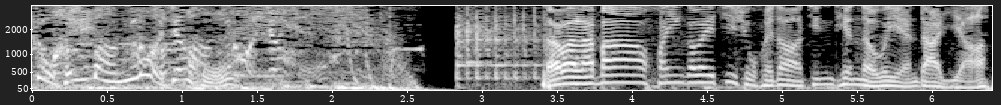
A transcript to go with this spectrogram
纵横网络江湖。来吧来吧，欢迎各位继续回到今天的微言大义啊！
